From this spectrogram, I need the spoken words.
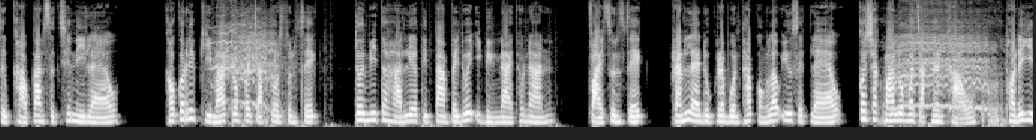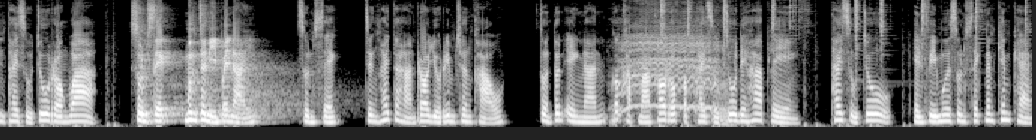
สืบข่าวการศึกเช่นนี้แล้ว เขาก็รีบขี่ม้าตรงไปจับตัวซุนเซ็ก โดยมีทหารเลียวติดตามไปด้วยอีกหนึ่งนายเท่านั้น ฝ่ายซุนเซ็ก ครั้นแลดูกระบวนทัพของเล่าอิวเสร็จแล้ว ก็ชักม้าลงมาจากเนินเขา พอได้ยินไทสูจู้ร้องว่าซุนเซ็กมึงจะหนีไปไหนซุนเซ็กจึงให้ทหารรออยู่ริมเชิงเขา ส่วนตนเองนั้นก็ขับม้าเข้ารบกับไทสูจู้ได้ห้าเพลง ไทสูจู้เห็นฝีมือซุนเซ็กนั้นเข้มแข็ง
